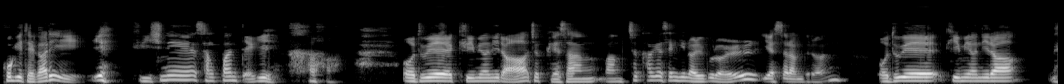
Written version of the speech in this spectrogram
고기 대가리 예 귀신의 상판떼기. 어두의 귀면이라 즉 괴상 망측하게 생긴 얼굴을 옛사람들은 어두의 귀면이라 네,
